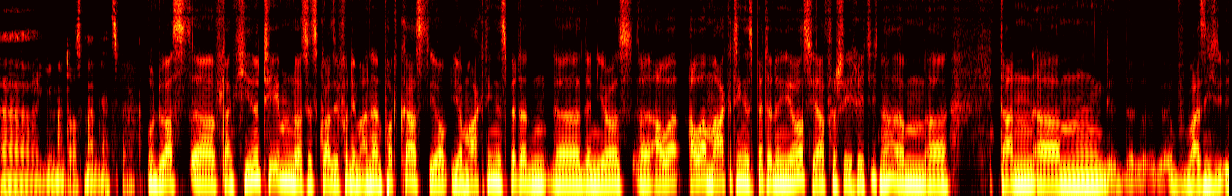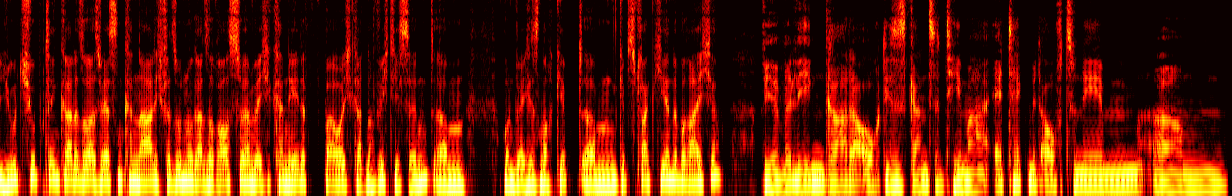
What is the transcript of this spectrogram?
äh, jemand aus meinem Netzwerk. Und du hast äh, flankierende Themen, du hast jetzt quasi von dem anderen Podcast, Your, your Marketing is better than, äh, than yours, äh, our, our Marketing is better than yours, ja, verstehe ich richtig, ne? Ähm, äh, dann, ähm, äh, weiß nicht, YouTube klingt gerade so, als wäre es ein Kanal. Ich versuche nur gerade so rauszuhören, welche Kanäle bei euch gerade noch wichtig sind ähm, und welches noch gibt. Ähm, Gibt es flankierende Bereiche? Wir überlegen gerade auch dieses ganze Thema AdTech mit aufzunehmen. Ähm,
